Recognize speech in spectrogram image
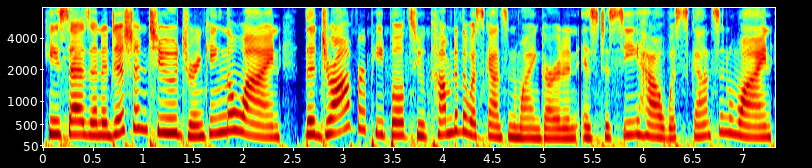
He says, in addition to drinking the wine, the draw for people to come to the Wisconsin Wine Garden is to see how Wisconsin wine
